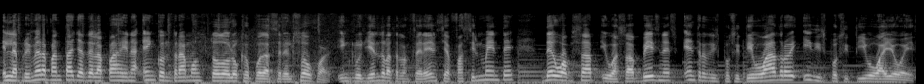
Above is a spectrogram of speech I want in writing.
En la primera pantalla de la página encontramos todo lo que puede hacer el software, incluyendo la transferencia fácilmente de WhatsApp y WhatsApp Business entre dispositivo Android y dispositivo iOS.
